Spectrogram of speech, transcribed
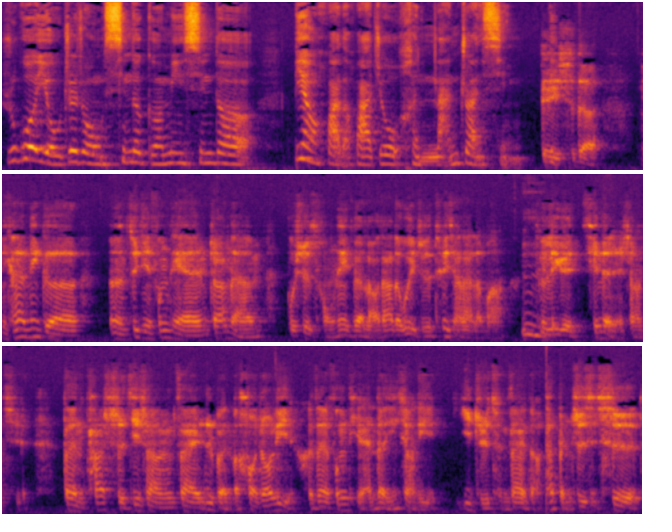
如果有这种新的革命、新的。变化的话就很难转型。对，是的，你看那个，嗯，最近丰田章男不是从那个老大的位置退下来了吗？推了一个新的人上去，但他实际上在日本的号召力和在丰田的影响力一直存在的。他本质是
